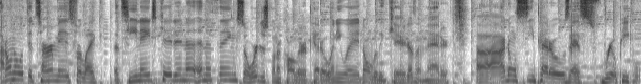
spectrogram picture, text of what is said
I don't know what the term is for like a teenage kid in a, in a thing. So we're just gonna call her a pedo anyway. Don't really care. It doesn't matter. Uh, I don't see pedos as real people.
